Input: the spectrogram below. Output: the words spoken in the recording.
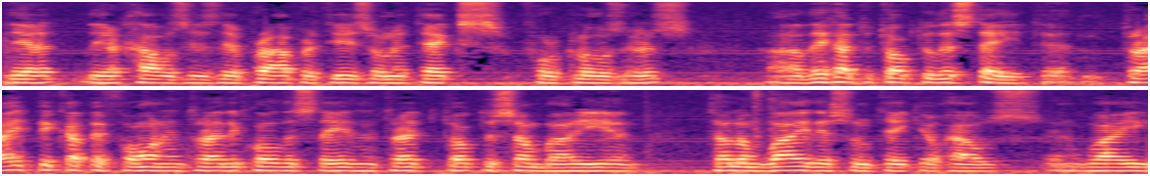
their, their houses, their properties on the tax foreclosures, uh, they had to talk to the state and try to pick up a phone and try to call the state and try to talk to somebody and tell them why they shouldn't take your house and why,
